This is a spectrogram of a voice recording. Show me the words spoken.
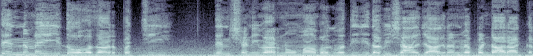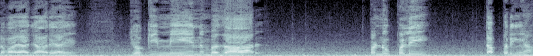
3 ਮਈ 2025 ਦਿਨ ਸ਼ਨੀਵਾਰ ਨੂੰ ਮਾਂ ਭਗਵਤੀ ਜੀ ਦਾ ਵਿਸ਼ਾਲ ਜਾਗਰਣ ਵਿੱਚ ਭੰਡਾਰਾ ਕਰਵਾਇਆ ਜਾ ਰਿਹਾ ਹੈ ਜੋ ਕਿ ਮੇਨ ਬਾਜ਼ਾਰ ਪਨੁਪਲੀ ਟੱਪਰੀਆਂ,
